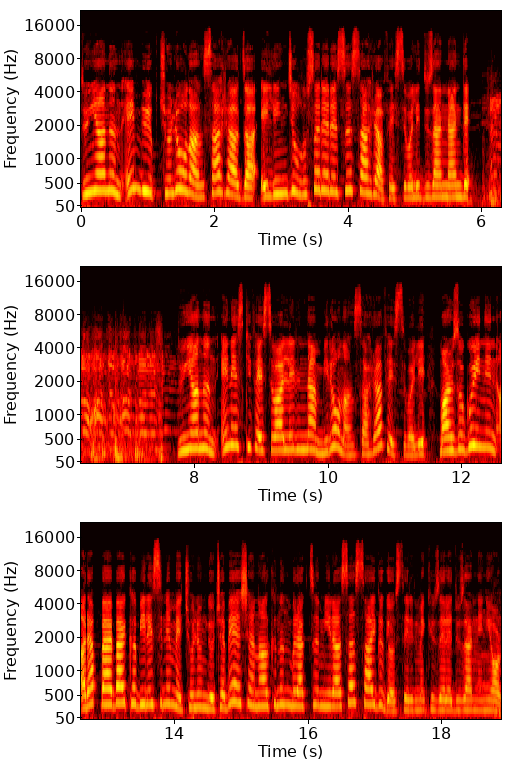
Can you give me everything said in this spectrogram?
Dünyanın en büyük çölü olan Sahra'da 50. Uluslararası Sahra Festivali düzenlendi. Dünyanın en eski festivallerinden biri olan Sahra Festivali, Marzogui'nin Arap Berber kabilesinin ve çölün göçebe yaşayan halkının bıraktığı mirasa saygı gösterilmek üzere düzenleniyor.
